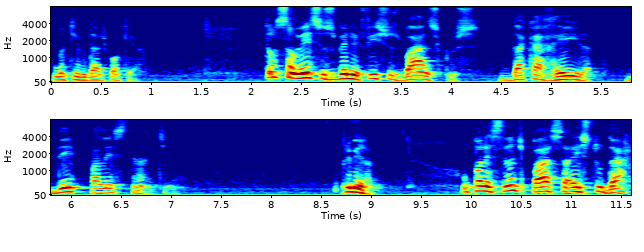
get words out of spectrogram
numa atividade qualquer. Então são esses os benefícios básicos da carreira de palestrante. Primeiro, um palestrante passa a estudar,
